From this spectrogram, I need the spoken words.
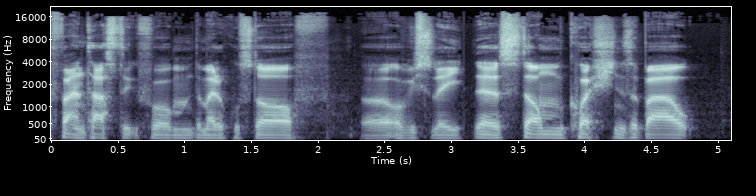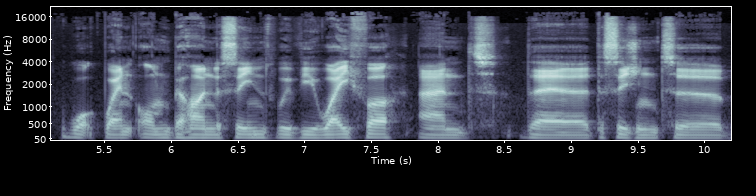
fantastic from the medical staff. Uh, obviously, there's some questions about what went on behind the scenes with UEFA and their decision to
